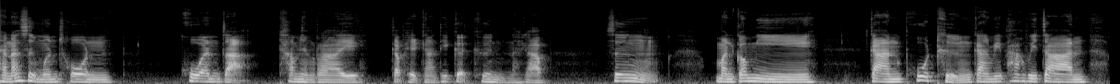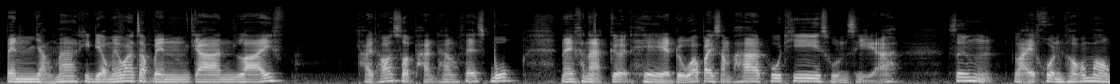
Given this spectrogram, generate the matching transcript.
ฐานะสื่อมวลชน ควรจะทำอย่างไร กับเหตุการณ์ที่เกิดขึ้นนะครับ ซึ่งมันก็มีการพูดถึงการวิพากษ์วิจารณ์เป็นอย่างมากทีเดียวไม่ว่าจะเป็นการไลฟ์ถ่ายทอดสดผ่านทาง Facebook ในขณะเกิดเหตุ หรือว่าไปสัมภาษณ์ผู้ที่สูญเสีย ซึ่งหลายคนเขาก็มอง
